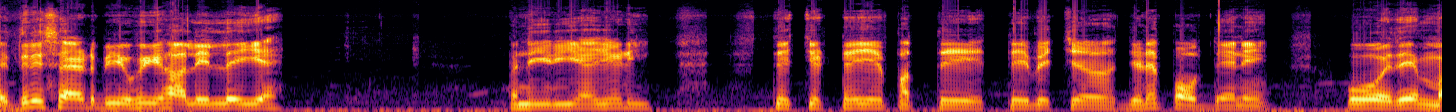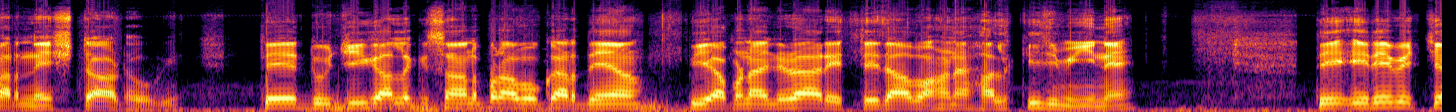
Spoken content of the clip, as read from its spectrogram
ਇਧਰਲੀ ਸਾਈਡ ਵੀ ਉਹੀ ਹਾਲ ਹੀ ਲਈ ਹੈ। ਪਨੀਰੀ ਹੈ ਜਿਹੜੀ। ਤੇ ਚਿੱਟੇ ਜਿਹੇ ਪੱਤੇ ਤੇ ਵਿੱਚ ਜਿਹੜੇ ਪੌਦੇ ਨੇ, ਉਹ ਇਹਦੇ ਮਰਨੇ ਸਟਾਰਟ ਹੋ ਗਏ। ਤੇ ਦੂਜੀ ਗੱਲ ਕਿਸਾਨ ਭਰਾਵੋ ਕਰਦੇ ਆ ਵੀ ਆਪਣਾ ਜਿਹੜਾ ਰੇਤੇ ਦਾ ਵਾਹਣ ਹੈ, ਹਲਕੀ ਜ਼ਮੀਨ ਹੈ। ਤੇ ਇਹਦੇ ਵਿੱਚ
